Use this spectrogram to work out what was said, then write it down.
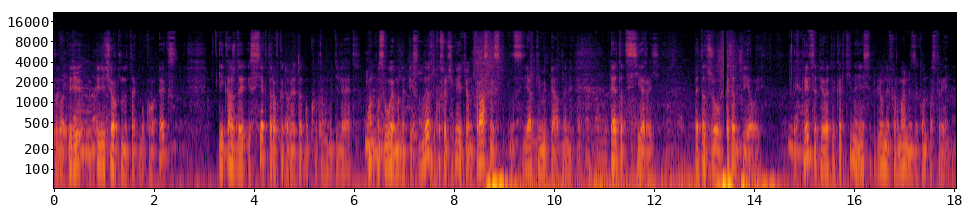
Была пере- перечеркнута буква X. И каждый из секторов, который эта буква там выделяет, он по-своему написан. Вот Этот кусочек, видите, он красный с, с яркими пятнами. Этот серый, этот желтый, этот белый. То есть, Да. в принципе, у этой картины есть определенный формальный закон построения,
